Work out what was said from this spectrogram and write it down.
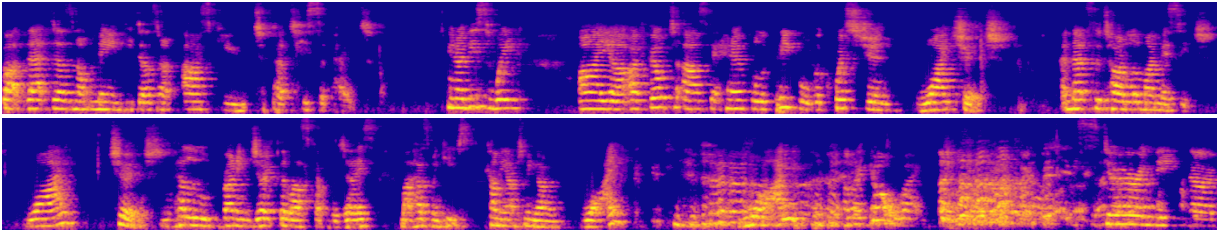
but that does not mean he does not ask you to participate. You know, this week I, uh, I felt to ask a handful of people the question, why church? And that's the title of my message. Why church? We've had a little running joke the last couple of days. My husband keeps coming up to me going, why? why? I'm like, go away. Stirring me, no.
